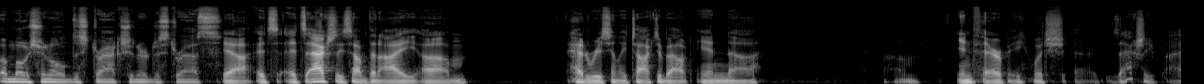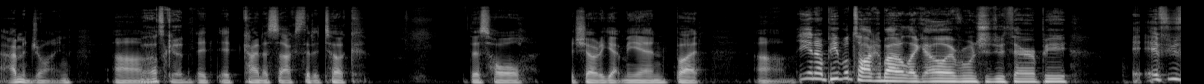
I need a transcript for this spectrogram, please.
emotional distraction or distress. Yeah, it's it's actually something I um, had recently talked about in uh, um, in therapy, which is actually I'm enjoying. Um, Well, that's good. it it kind of sucks that it took this whole show to get me in, but um, You know, people talk about it like, oh, everyone should do therapy. If you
